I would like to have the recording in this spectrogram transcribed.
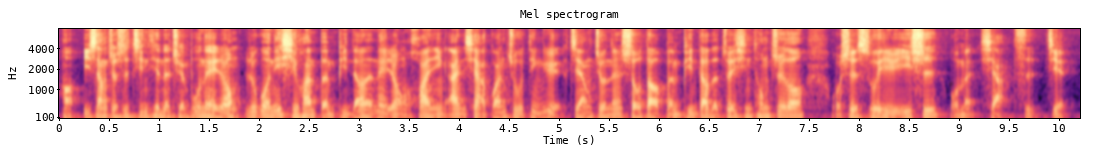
好，以上就是今天的全部内容。如果你喜欢本频道的内容，欢迎按下关注订阅，这样就能收到本频道的最新通知喽。我是苏怡医师，我们下次见。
